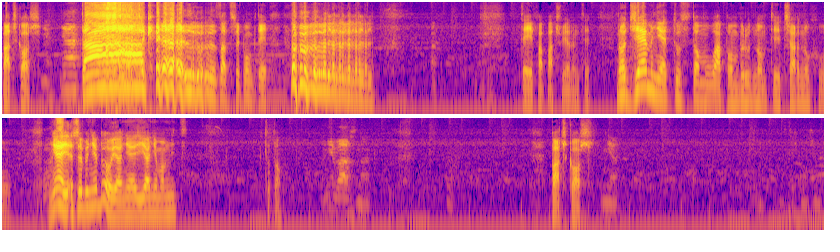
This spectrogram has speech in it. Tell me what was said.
Patrz, kosz. Nie, nie. Tak! Za trzy punkty. Ty, papaczu jeden, ty. No gdzie mnie tu z tą łapą brudną, ty czarnuchu? Nie, żeby nie było, ja nie, ja nie mam nic... Co to? No, nieważne. Patrz, kosz. Nie. Jesteś murzynką.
